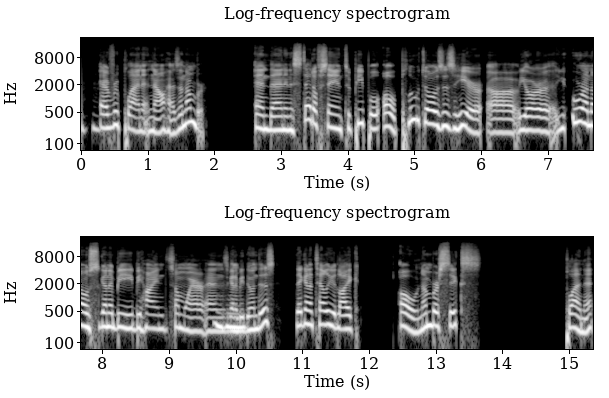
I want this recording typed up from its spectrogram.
Mm-hmm. every planet now has a number. And then instead of saying to people, "Oh, Pluto's is here, uh, your uh, Uranus gonna be behind somewhere and is gonna be Mhm. doing this," they're gonna tell you like, "Oh, number six planet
